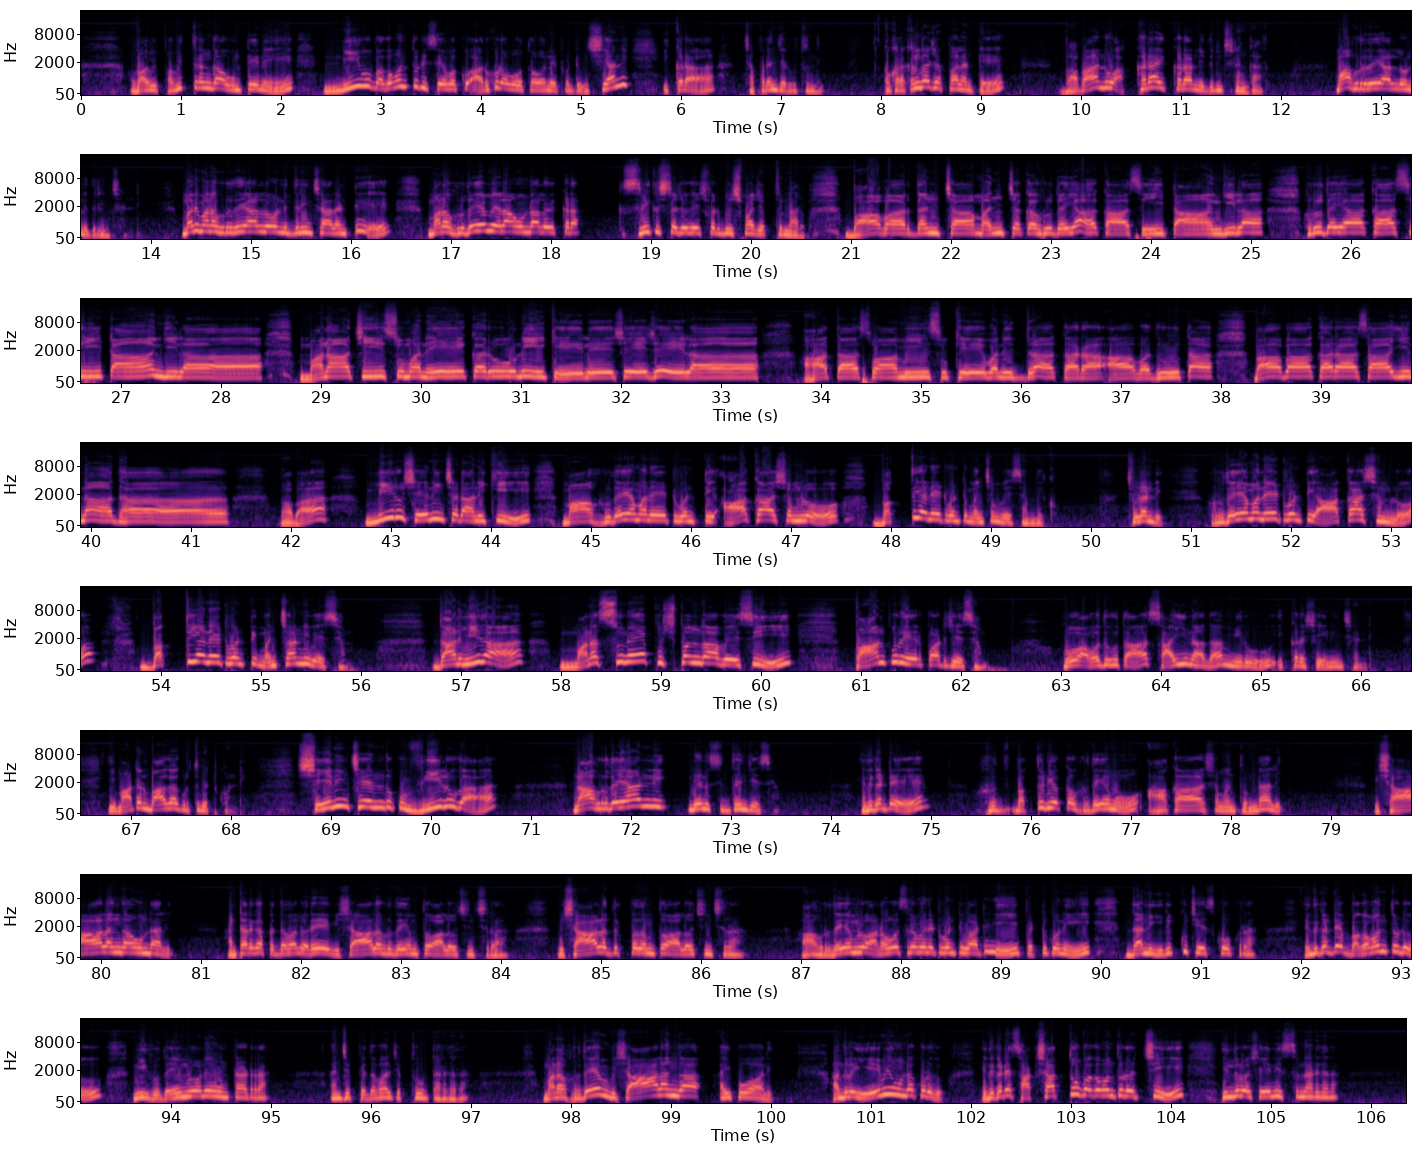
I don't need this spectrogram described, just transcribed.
అవి పవిత్రంగా ఉంటేనే నీవు భగవంతుడి సేవకు అర్హుడవుతావు అనేటువంటి విషయాన్ని ఇక్కడ చెప్పడం జరుగుతుంది. ఒక రకంగా చెప్పాలంటే బాబా నువ్వు అక్కడ ఇక్కడ నిద్రించడం కాదు. మా హృదయాల్లో నిద్రించండి. మరి మన హృదయాల్లో నిద్రించాలంటే మన హృదయం ఎలా ఉండాలో ఇక్కడ? శ్రీకృష్ణ జోగేశ్వర్ భీష్మ చెప్తున్నారు. భావార్ధంచ మంచక హృదయ కాశీటాంగిల హృదయ కాశీటాంగిల మనాచి సుమనే కరుణి కేలేశేజేలా ఆత స్వామి సుఖేవ నిద్ర కర ఆవధూత బాబా కర సాయినాథ బాబా మీరు క్షీణించడానికి మా హృదయం అనేటువంటి ఆకాశంలో భక్తి అనేటువంటి మంచం వేశాం మీకు. చూడండి హృదయం అనేటువంటి ఆకాశంలో భక్తి అనేటువంటి మంచాన్ని వేశాం. దాని మీద మనస్సునే పుష్పంగా వేసి పాన్పును ఏర్పాటు చేశాం. ఓ అవధూత సాయినాథ మీరు ఇక్కడ క్షీణించండి. ఈ మాటను బాగా గుర్తుపెట్టుకోండి. క్షీణించేందుకు వీలుగా నా హృదయాన్ని నేను సిద్ధం చేశాను ఎందుకంటే హృ భక్తుడి యొక్క హృదయము ఆకాశమంత ఉండాలి. విశాలంగా ఉండాలి. అంటారుగా పెద్దవాళ్ళు అరే విశాల హృదయంతో ఆలోచించురా విశాల దృక్పథంతో ఆలోచించురా. ఆ హృదయంలో అనవసరమైనటువంటి వాటిని పెట్టుకొని దాన్ని ఇరుక్కు చేసుకోకురా. ఎందుకంటే భగవంతుడు నీ హృదయంలోనే ఉంటాడురా అని చెప్పి పెద్దవాళ్ళు చెప్తూ ఉంటారు కదా. మన హృదయం విశాలంగా అయిపోవాలి. అందులో ఏమీ ఉండకూడదు. ఎందుకంటే సాక్షాత్తు భగవంతుడు వచ్చి ఇందులో శయనిస్తున్నాడు కదా.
